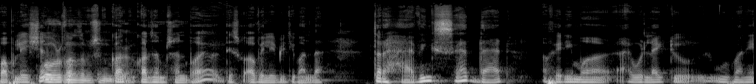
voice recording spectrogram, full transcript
पपुलेसन भयो। कन्जम्सन भयो त्यसको अभाइलेबिलिटी भन्दा। तर ह्याभिङ सेट द्याट फेरि म आई वुड लाइक टु भने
